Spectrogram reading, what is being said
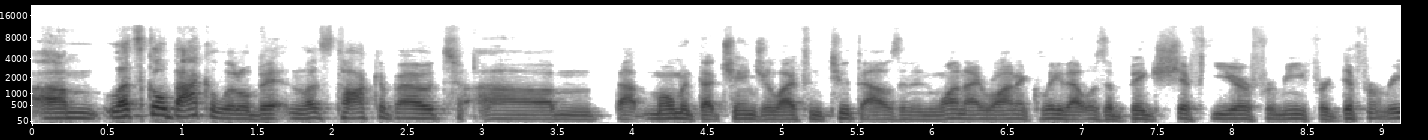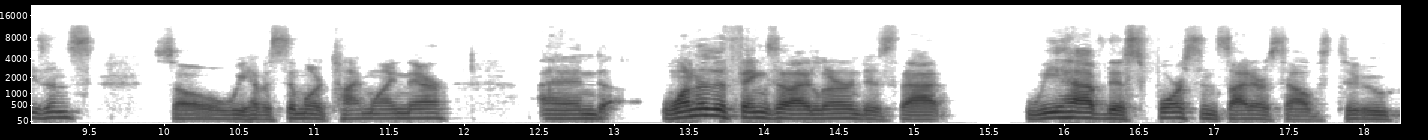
Um, let's go back a little bit and let's talk about um, that moment that changed your life in 2001. Ironically, that was a big shift year for me for different reasons. So we have a similar timeline there. And one of the things that I learned is that we have this force inside ourselves to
